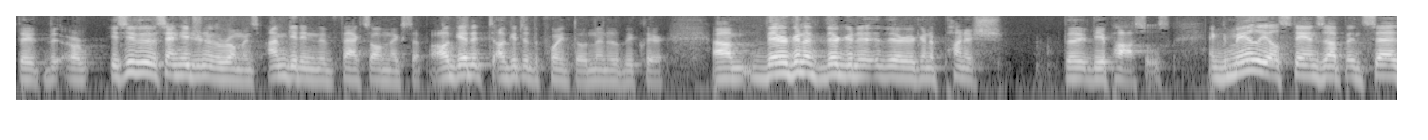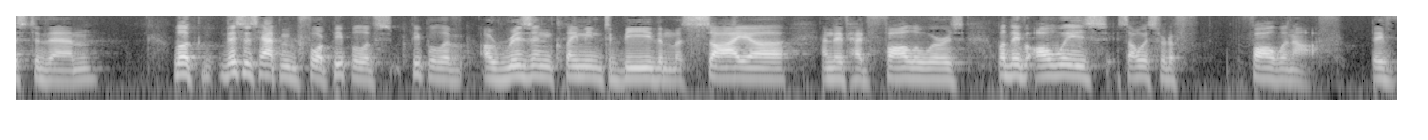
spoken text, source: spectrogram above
the, the, or it's either the Sanhedrin or the Romans. I'm getting the facts all mixed up. I'll get it. I'll get to the point though, and then it'll be clear. Um, they're gonna they're gonna they're gonna punish the, the apostles. And Gamaliel stands up and says to them, "Look, this has happened before. People have people have arisen claiming to be the Messiah, and they've had followers, but they've always it's always sort of fallen off. They've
